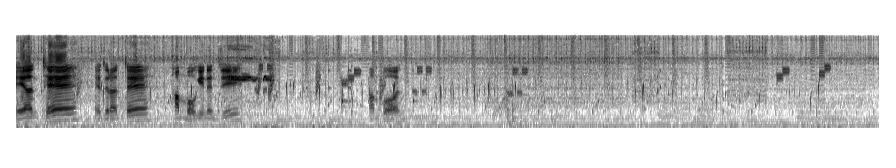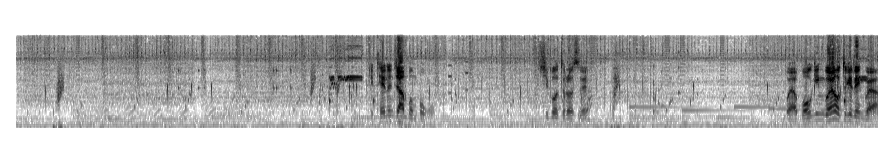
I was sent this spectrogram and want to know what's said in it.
애한테 애들한테 밥 먹이는지 한번 되는지 한번 보고 집어 들었어요? 뭐야 먹인 거야? 어떻게 된 거야?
